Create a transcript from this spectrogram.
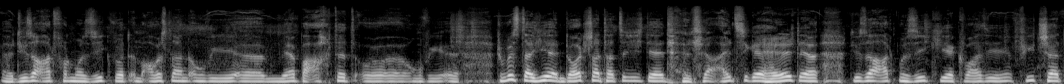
Äh, diese Art von Musik wird im Ausland irgendwie äh, mehr beachtet. Äh, irgendwie, äh, du bist da hier in Deutschland tatsächlich der, der einzige Held, der diese Art Musik hier quasi featured.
